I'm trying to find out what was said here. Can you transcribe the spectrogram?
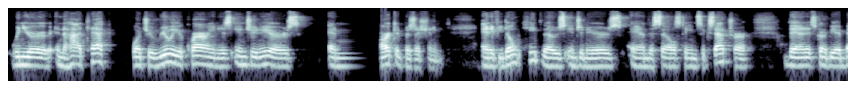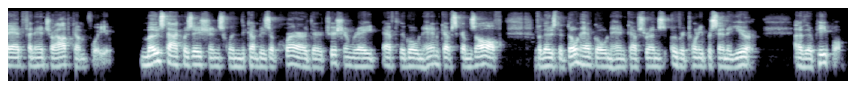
When you're in high tech, what you're really acquiring is engineers and market positioning. And if you don't keep those engineers and the sales teams, et cetera, then it's going to be a bad financial outcome for you. Most acquisitions, when the companies acquired, their attrition rate after the golden handcuffs comes off, for those that don't have golden handcuffs, runs over 20% a year of their people.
